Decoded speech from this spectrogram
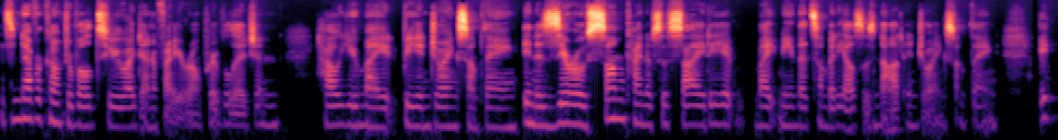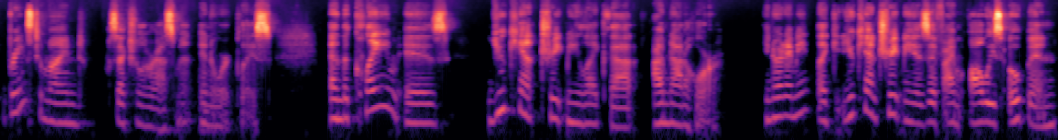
It's never comfortable to identify your own privilege and how you might be enjoying something. In a zero sum kind of society, it might mean that somebody else is not enjoying something. It brings to mind sexual harassment in a workplace. And the claim is you can't treat me like that. I'm not a whore. You know what I mean? Like, you can't treat me as if I'm always open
